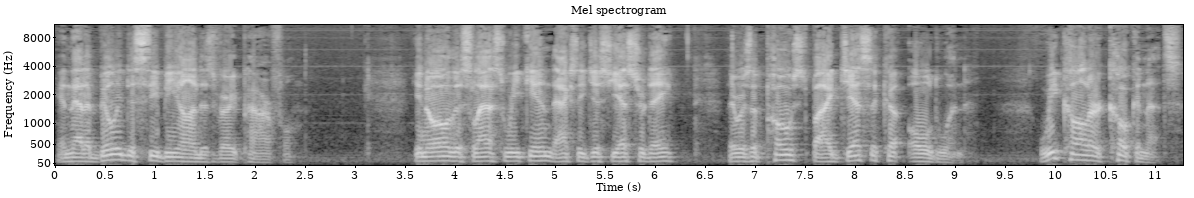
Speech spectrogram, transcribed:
And that ability to see beyond is very powerful. You know, this last weekend, actually just yesterday, there was a post by Jessica Oldwyn. We call her Coconuts.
